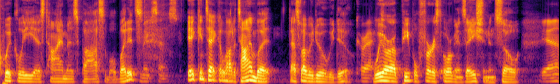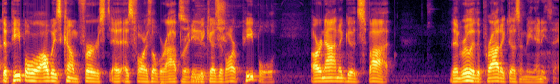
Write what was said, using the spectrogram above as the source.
quickly as time as possible. But it's Makes sense. it can take a lot of time, but that's why we do what we do. Correct. We are a people first organization and so Yeah. the people will always come first as far as what we're operating because if our people are not in a good spot then really the product doesn't mean anything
